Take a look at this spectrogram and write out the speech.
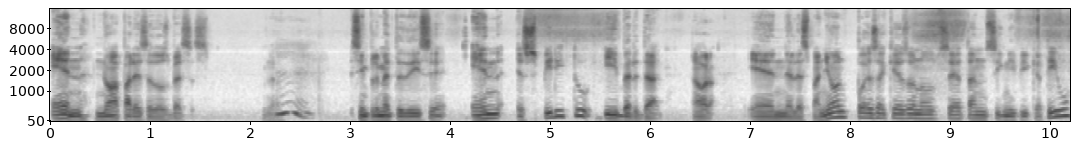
en no aparece dos veces. Hmm. Simplemente dice en espíritu y verdad. Ahora, en el español puede ser que eso no sea tan significativo,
